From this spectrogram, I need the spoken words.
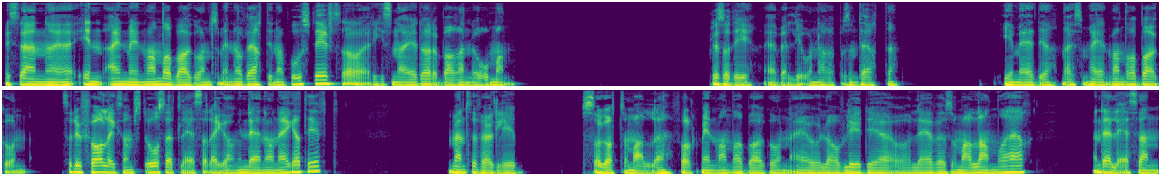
Hvis det er en, en, en med innvandrerbakgrunn som er involvert i noe positivt, så er det ikke så nøye, da er det bare en nordmann. Pluss at de er veldig underrepresenterte i media, de som har innvandrerbakgrunn. Så du får liksom stort sett lese de gangene det er noe negativt, men selvfølgelig så godt som alle folk med innvandrerbakgrunn er jo lovlydige og lever som alle andre her, men det leser en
